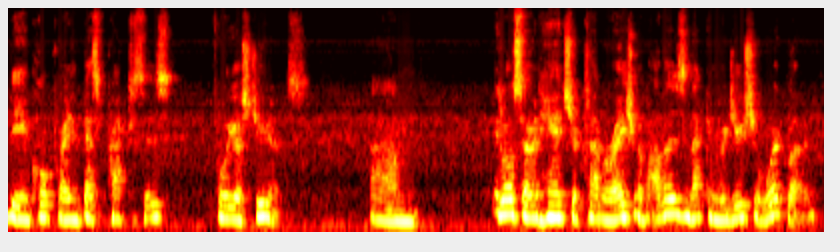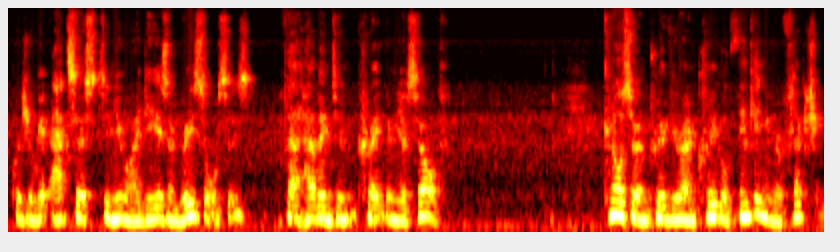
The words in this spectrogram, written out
be incorporating best practices for your students. Um, it'll also enhance your collaboration with others and that can reduce your workload because you'll get access to new ideas and resources without having to create them yourself. It can also improve your own critical thinking and reflection.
